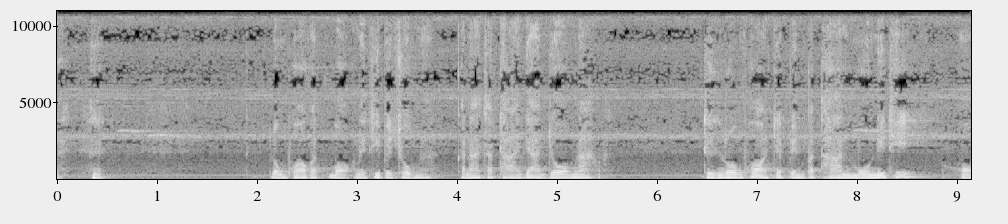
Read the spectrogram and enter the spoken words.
นะ หลวงพ่อก็บอกในที่ประชุมนะคณะจัตตาญาติโยมนะ ถึงหลวงพ่อจะเป็นประธานมูลนิธิ หอ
